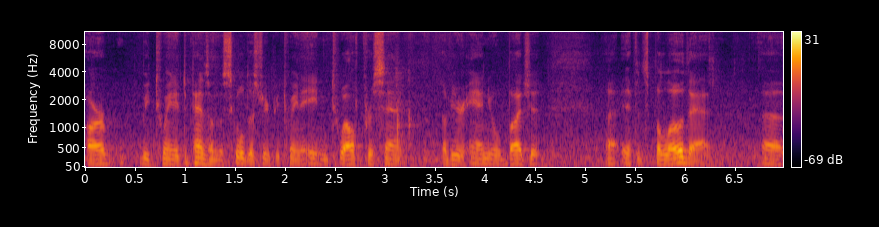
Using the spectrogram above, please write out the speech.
are between, it depends on the school district, between 8 and 12 percent of your annual budget. Uh, if it's below that, uh,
